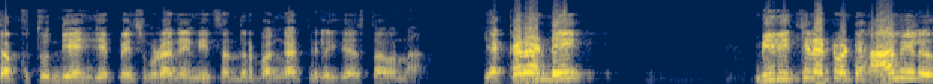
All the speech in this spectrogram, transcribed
దక్కుతుంది అని చెప్పేసి కూడా నేను ఈ సందర్భంగా తెలియజేస్తా ఉన్నా. ఎక్కడండి? మీరు ఇచ్చినటువంటి హామీలు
